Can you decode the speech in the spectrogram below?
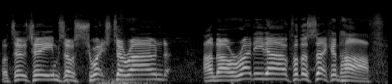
The two teams have switched around and are ready now for the second half.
